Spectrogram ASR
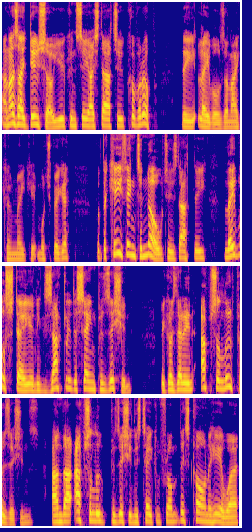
And as I do so, you can see I start to cover up the labels and I can make it much bigger. But the key thing to note is that the labels stay in exactly the same position because they're in absolute positions and that absolute position is taken from this corner here where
